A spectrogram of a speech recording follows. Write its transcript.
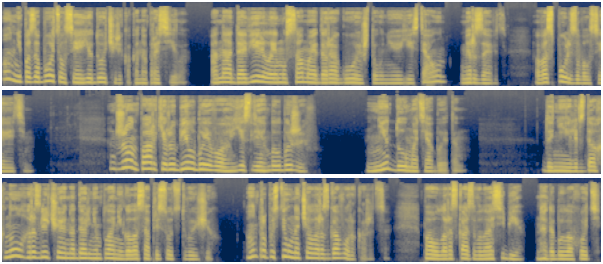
Он не позаботился о ее дочери, как она просила. Она доверила ему самое дорогое, что у нее есть, а он, мерзавец, воспользовался этим. Джон Паркер убил бы его, если был бы жив. Не думать об этом. Даниэль вздохнул, различая на дальнем плане голоса присутствующих. Он пропустил начало разговора, кажется. Паула рассказывала о себе. Надо было хоть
